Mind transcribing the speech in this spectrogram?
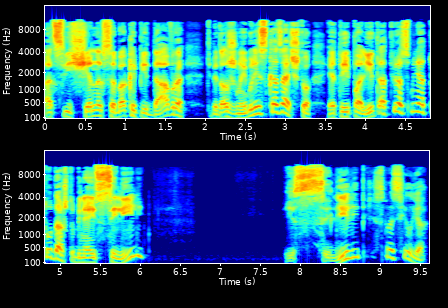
от священных собак Эпидавра. Тебе должны были сказать, что это Ипполит отвез меня туда, чтобы меня исцелили. «Исцелили?» — переспросил я.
